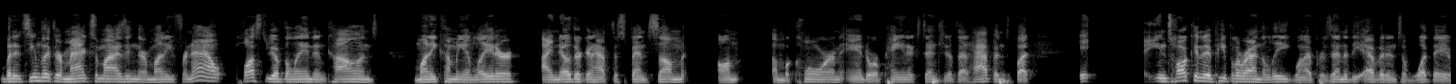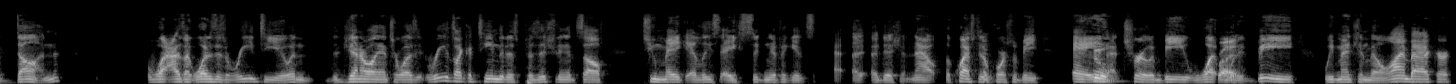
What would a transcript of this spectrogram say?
But it seems like they're maximizing their money for now. Plus, you have the Landon Collins money coming in later. I know they're going to have to spend some on a McLaurin and or Payne extension if that happens. But it, in talking to people around the league, when I presented the evidence of what they have done, what I was like, what does this read to you? And the general answer was it reads like a team that is positioning itself to make at least a significant addition. Now, the question, of course, would be A, is that true? And B, what right. would it be? We mentioned middle linebacker.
